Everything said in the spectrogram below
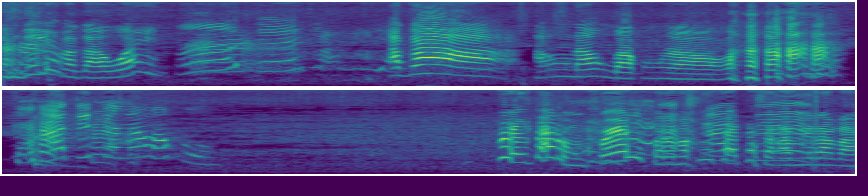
Ang dili mag-away. Aga! Akong naong ba akong naong? Ate, tanaw ako. Pearl, tarong Pearl. Para makita ta sa camera ba?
